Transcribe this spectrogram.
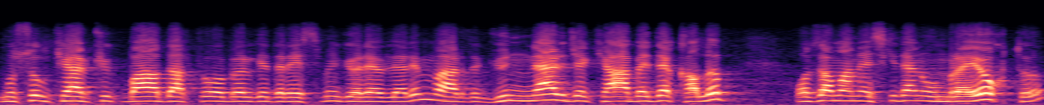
Musul, Kerkük, Bağdat ve o bölgede resmi görevlerim vardı. Günlerce Kabe'de kalıp, o zaman eskiden umre yoktu.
